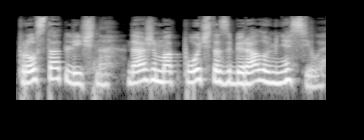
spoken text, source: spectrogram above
Просто отлично. Даже маг-почта забирала у меня силы.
